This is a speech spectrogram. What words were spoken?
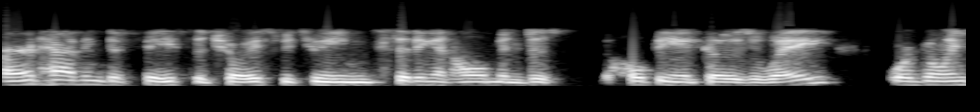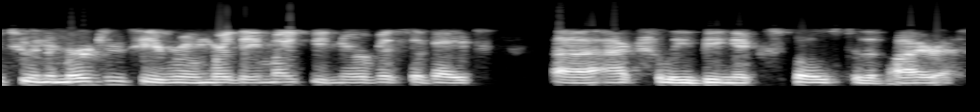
aren't having to face the choice between sitting at home and just hoping it goes away or going to an emergency room where they might be nervous about uh, actually being exposed to the virus.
